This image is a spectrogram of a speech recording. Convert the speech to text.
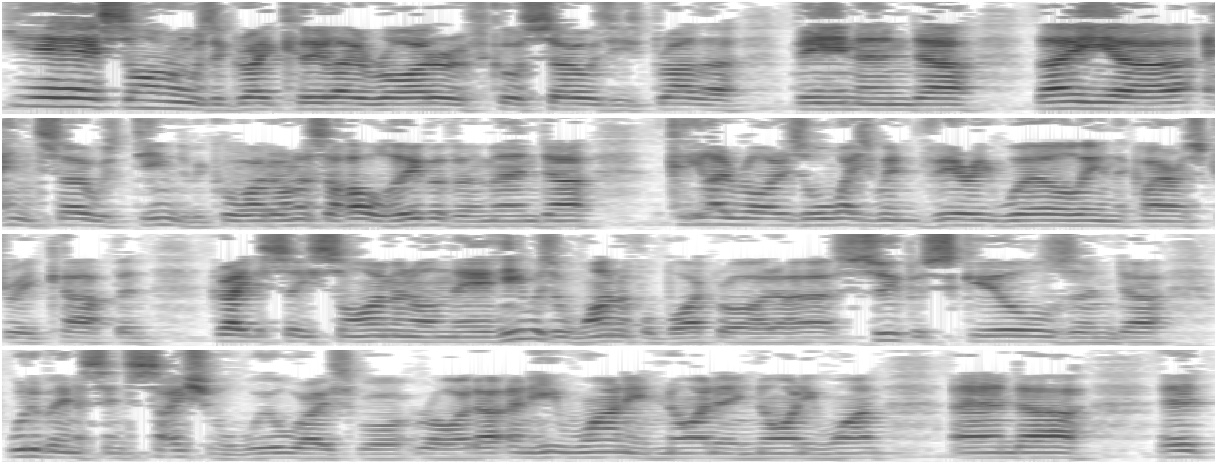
Yeah, Simon was a great kilo rider. Of course, so was his brother Ben, and uh, they uh, and so was Tim. To be quite honest, a whole heap of them. And uh, kilo riders always went very well in the Clarence Street Cup, and great to see Simon on there. He was a wonderful bike rider, super skills, and uh, would have been a sensational wheel race rider. And he won in 1991, and uh, it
